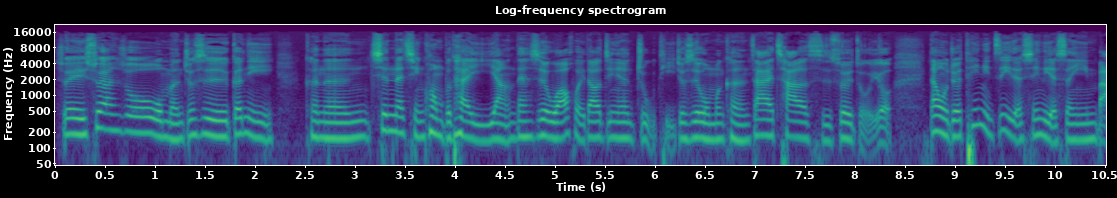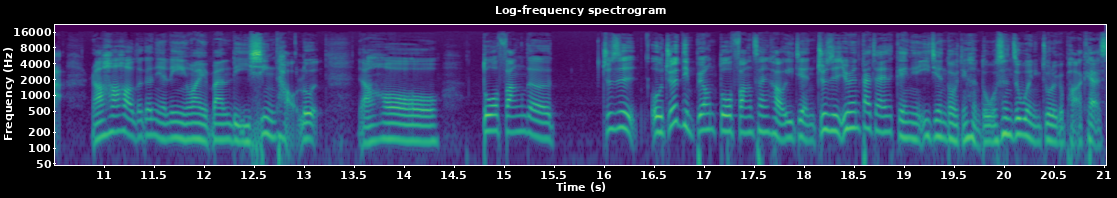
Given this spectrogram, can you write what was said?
所以虽然说我们就是跟你可能现在情况不太一样，但是我要回到今天的主题，就是我们可能在差了十岁左右，但我觉得听你自己的心里的声音吧，然后好好的跟你的另外一半理性讨论，然后多方的。就是我觉得你不用多方参考意见，就是因为大家给你的意见都已经很多，我甚至为你做了一个 podcast。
